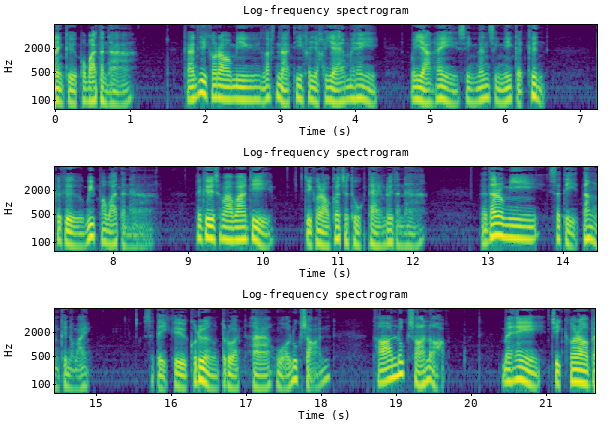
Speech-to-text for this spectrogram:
นั่นคือภาวะตัณหา การที่ของเรามีลักษณะที่ขยะแขยงไม่ให้ ไม่อยากให้สิ่งนั้นสิ่งนี้เกิดขึ้น ก็คือวิภาวะตัณหา นั่นคือสภาวะที่จิตของเราก็จะถูกแทงด้วยตัณหา แต่ถ้าเรามีสติตั้งขึ้นเอาไว้ สติคือเครื่องตรวจหาหัวลูกศรถอนลูกศรอออกไม่ให้จิตของเราไป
